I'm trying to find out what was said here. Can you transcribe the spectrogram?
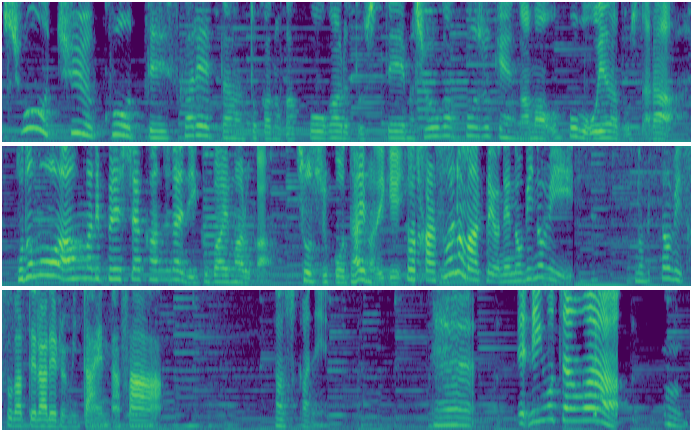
小中高ってエスカレーターとかの学校があるとして、まあ、小学校受験がまあほぼ親だとしたら子供はあんまりプレッシャー感じないで行く場合もあるか小中高大まで行けそうだからそういうのもああるよねのびのびのびのび育てられるみたいなさ。確かにねえりんごちゃんはうん。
